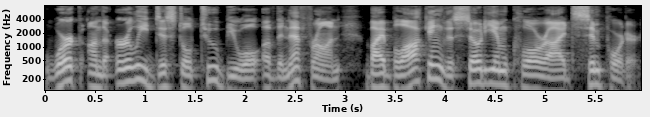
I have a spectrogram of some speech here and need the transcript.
work on the early distal tubule of the nephron by blocking the sodium chloride symporter.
